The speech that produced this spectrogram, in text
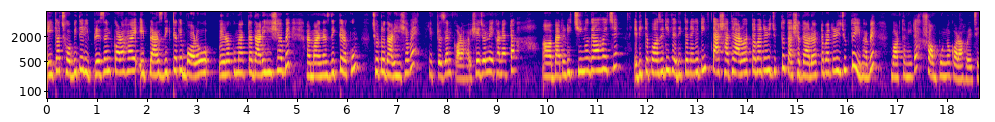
এইটা ছবিতে রিপ্রেজেন্ট করা হয় এই প্লাস দিকটাকে বড় এরকম একটা দাড়ি হিসাবে আর মাইনাস দিকটা এরকম ছোট দাড়ি হিসাবে রিপ্রেজেন্ট করা হয়। সেই জন্য এখানে একটা ব্যাটারির চিহ্ন দেওয়া হয়েছে। এদিকটা পজিটিভ এদিকটা নেগেটিভ তার সাথে আরও একটা ব্যাটারি যুক্ত, তার সাথে আরও একটা ব্যাটারি যুক্ত। এইভাবে বর্তনীটা সম্পূর্ণ করা হয়েছে।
